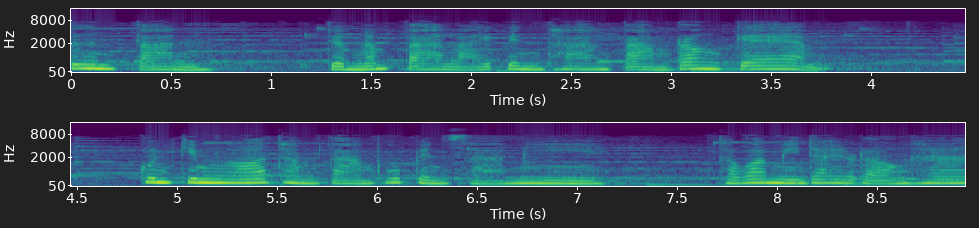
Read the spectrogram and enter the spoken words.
ตื้นตัน จนน้ำตาไหลเป็นทางตามร่องแก้ม คุณกิมง้อทำตามผู้เป็นสามีทว่ามีได้ร้องไห้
